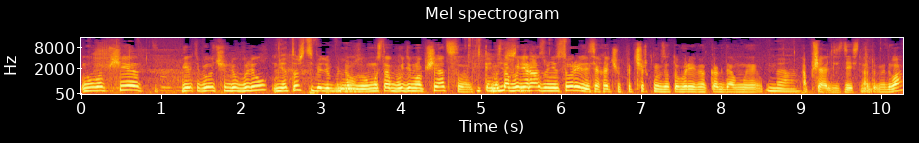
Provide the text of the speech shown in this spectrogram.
Ну, вообще, я тебя очень люблю. Я тоже тебя люблю. Ну, Мы с тобой будем общаться. Мы с Конечно. тобой ни разу не ссорились, я хочу подчеркнуть за то время, когда мы Да. общались здесь на Доме 2.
